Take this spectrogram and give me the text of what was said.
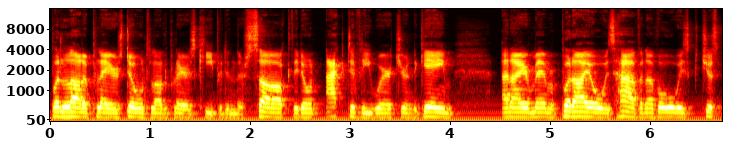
but a lot of players don't. A lot of players keep it in their sock. They don't actively wear it during the game and I remember, but I always have, and I've always just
